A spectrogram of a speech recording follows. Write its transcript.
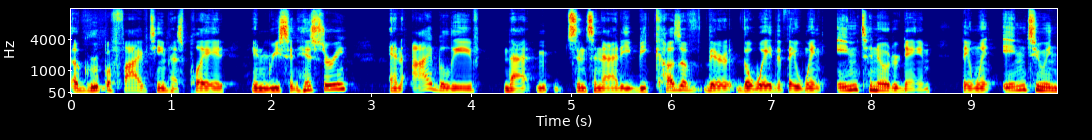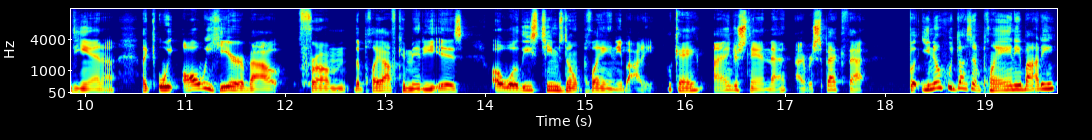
a group of five team has played in recent history. And I believe that Cincinnati, because of their the way that they went into Notre Dame, they went into Indiana. Like we all we hear about from the playoff committee is, oh well, these teams don't play anybody. Okay, I understand that. I respect that. But you know who doesn't play anybody?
